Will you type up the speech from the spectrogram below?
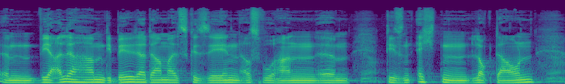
Ähm, wir alle haben die Bilder damals gesehen aus Wuhan, ähm, diesen echten Lockdown. Ja.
